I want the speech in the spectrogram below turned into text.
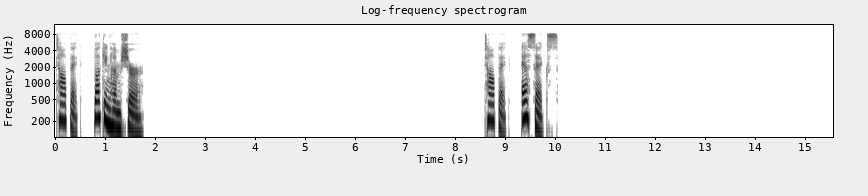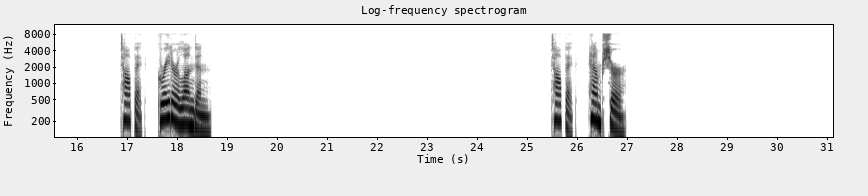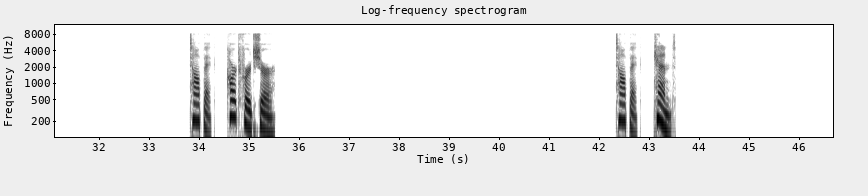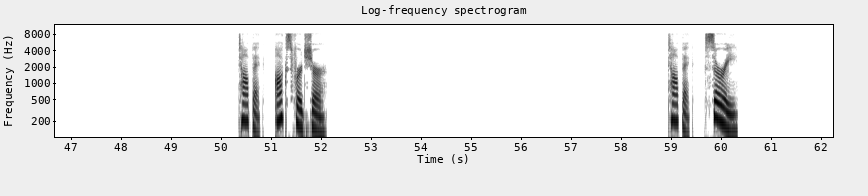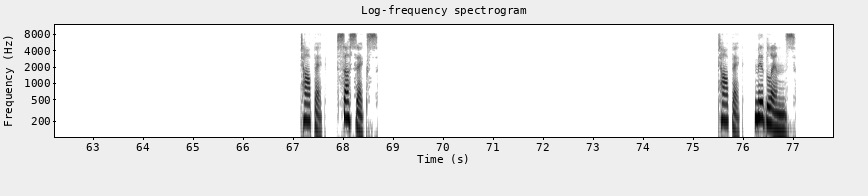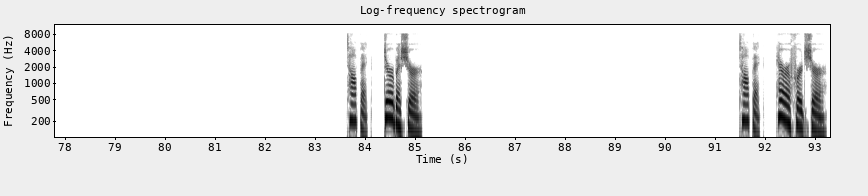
Topic: Buckinghamshire. Topic: Essex. Topic: Greater London. Topic: Hampshire. Topic: Hertfordshire. Topic: Kent. Topic: Oxfordshire. Topic: Surrey. Topic: Sussex. Topic: Midlands. Topic: Derbyshire. Topic: Herefordshire.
